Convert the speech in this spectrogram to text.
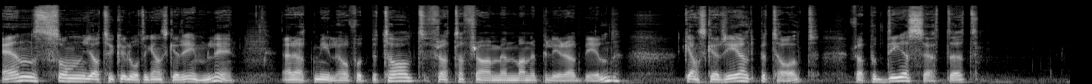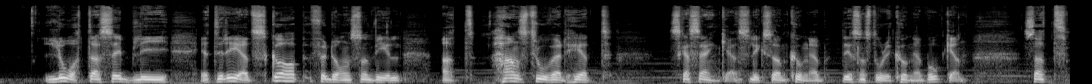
en som jag tycker låter ganska rimlig är att Mille har fått betalt för att ta fram en manipulerad bild. Ganska rejält betalt för att på det sättet låta sig bli ett redskap för de som vill att hans trovärdighet ska sänkas, liksom kunga, det som står i kungaboken. Så att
